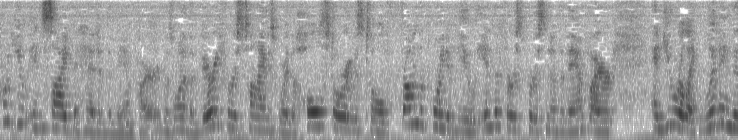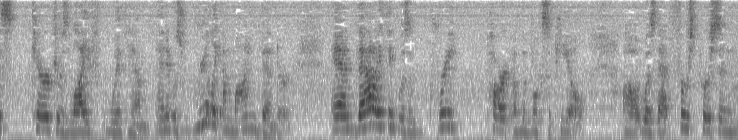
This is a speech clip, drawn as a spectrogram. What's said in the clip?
put you inside the head of the vampire. It was one of the very first times where the whole story was told from the point of view in the first person of the vampire, and you were like living this character's life with him. And it was really a mind bender. And that, I think, was a great part of the book's appeal. Uh, was that first person,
